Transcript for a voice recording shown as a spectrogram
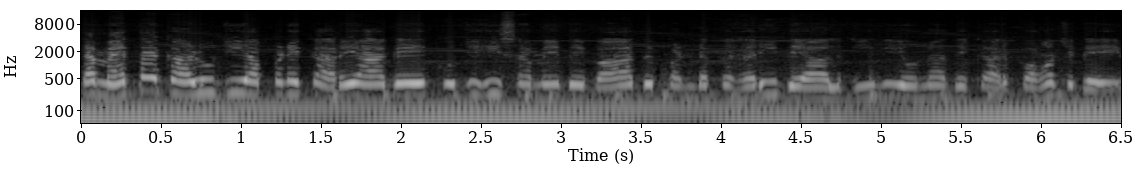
ਤਾਂ ਮਹਿਤਾ ਕਾਲੂ ਜੀ ਆਪਣੇ ਘਰ ਆ ਗਏ। ਕੁਝ ਹੀ ਸਮੇਂ ਦੇ ਬਾਅਦ ਪੰਡਤ ਹਰੀ ਦਿਆਲ ਜੀ ਵੀ ਉਹਨਾਂ ਦੇ ਘਰ ਪਹੁੰਚ ਗਏ।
